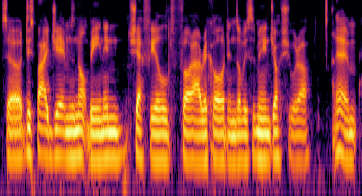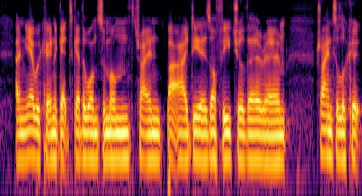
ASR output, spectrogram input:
So, despite James not being in Sheffield for our recordings, obviously me and Joshua are. Um, and yeah, we kind of get together once a month, try and bat ideas off each other, um, trying to look at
